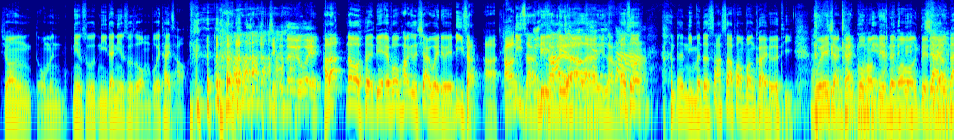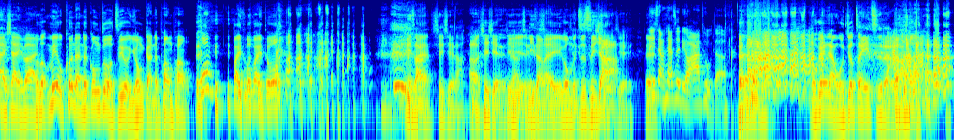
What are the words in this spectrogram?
希望我们念书，你在念书的时候，我们不会太吵。绝对会。好了，那我们念 Apple Park 的下一位留言，丽莎啊，啊，丽莎，丽莎，丽莎了，丽莎。他说：“那你们的沙沙胖胖快合体，我也想看过胖变成汪汪队的样子。”下礼拜，下礼拜。他说：“没有困难的工作，只有勇敢的胖胖。”哇，拜托拜托。立长，谢谢啦，啊，谢谢谢谢立长来给我们支持一下。立长，下次留阿土的。我跟你讲，我就这一次了啦。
